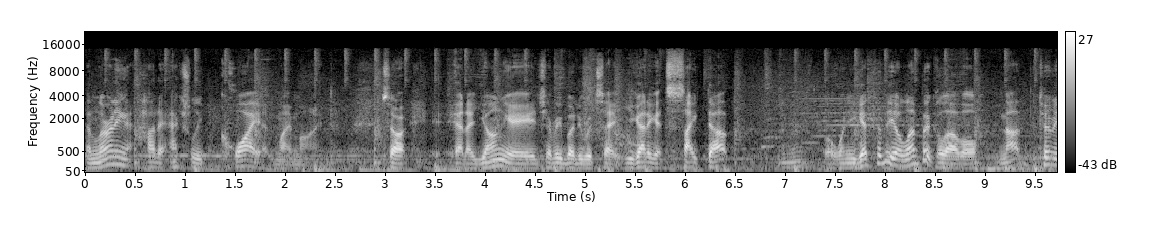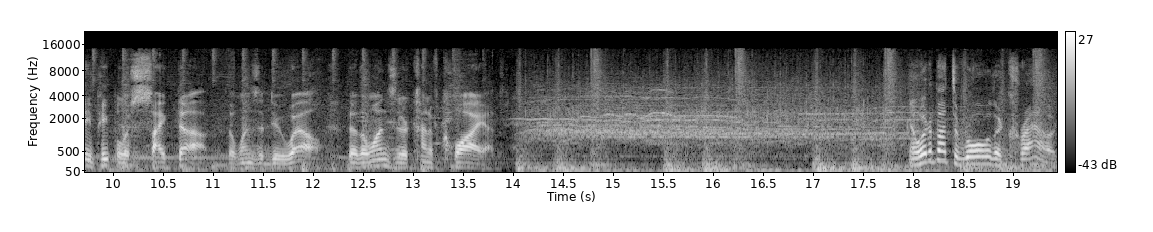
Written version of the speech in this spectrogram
and learning how to actually quiet my mind. So at a young age, everybody would say, you got to get psyched up. But when you get to the Olympic level, not too many people are psyched up, the ones that do well. They're the ones that are kind of quiet. Now, what about the role of the crowd?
